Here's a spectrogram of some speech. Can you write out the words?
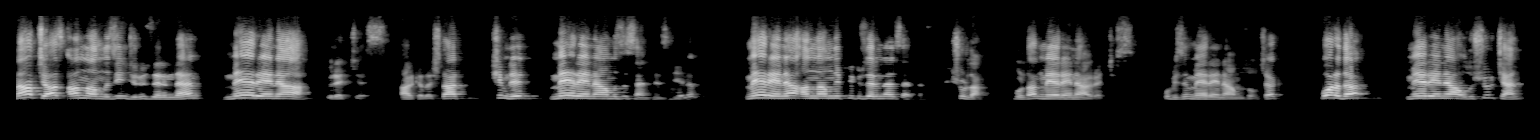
Ne yapacağız? Anlamlı zincir üzerinden mRNA üreteceğiz arkadaşlar. Şimdi mRNA'mızı sentezleyelim. mRNA anlamlı iplik üzerinden sentezlenecek. Şuradan. Buradan mRNA üreteceğiz. Bu bizim mRNA'mız olacak. Bu arada mRNA oluşurken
